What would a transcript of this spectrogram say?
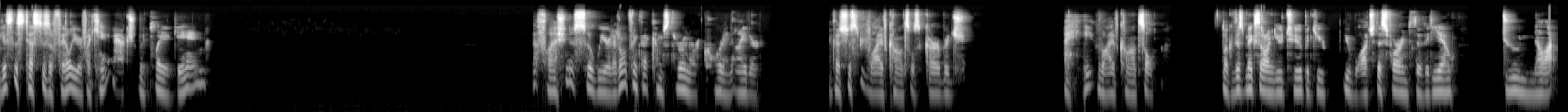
guess this test is a failure if I can't actually play a game. That flashing is so weird. I don't think that comes through in a recording either. Like that's just Vive Console's garbage. I hate Vive Console. Look, if this makes it on YouTube and you, you watch this far into the video, do not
